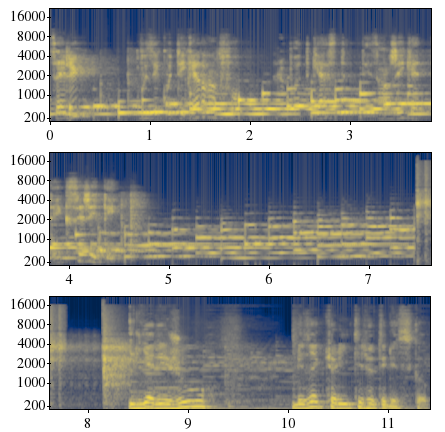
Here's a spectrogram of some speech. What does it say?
Salut, vous écoutez Cadre Info, le podcast des ingé Tech CGT. Il y a des jours, les actualités se télescopent.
